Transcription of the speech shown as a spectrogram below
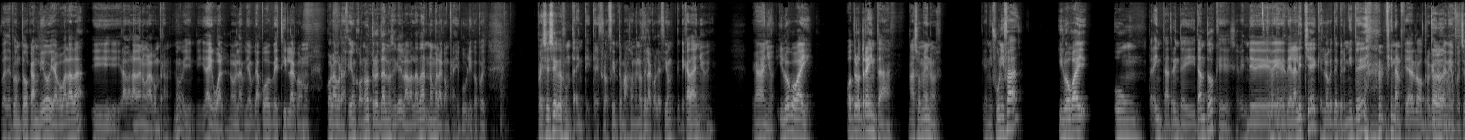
pues de pronto cambio y hago balada y, la balada no me la compran, ¿no? Y, da igual, ¿no? ya puedo vestirla con colaboración con otro y tal, no sé qué, la balada no me la compra mi público. Pues, pues ese es un 33% más o menos de la colección de cada año. ¿eh? cada año. Y luego hay otro 30 más o menos que ni fu ni fa. Y luego hay un 30, 30 y tantos que se vende de, la leche, que es lo que te permite financiar lo otro que no vendido. Pues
